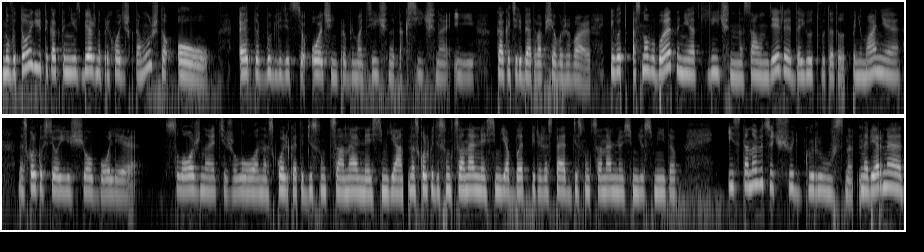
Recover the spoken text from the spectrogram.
но в итоге ты как-то неизбежно приходишь к тому, что, оу, это выглядит все очень проблематично, токсично, и как эти ребята вообще выживают. И вот основы бета не отлично на самом деле дают вот это вот понимание, насколько все еще более сложно, тяжело, насколько это дисфункциональная семья, насколько дисфункциональная семья Бет перерастает в дисфункциональную семью Смитов. И становится чуть-чуть грустно. Наверное,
